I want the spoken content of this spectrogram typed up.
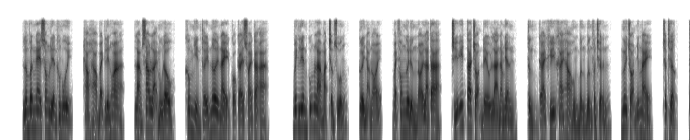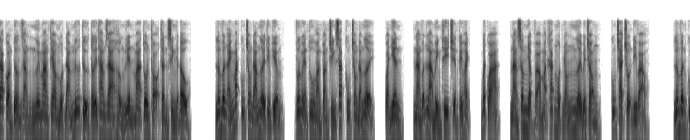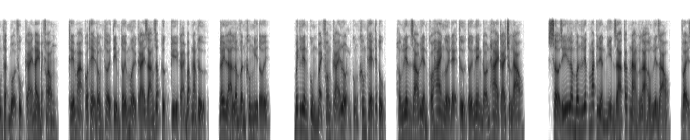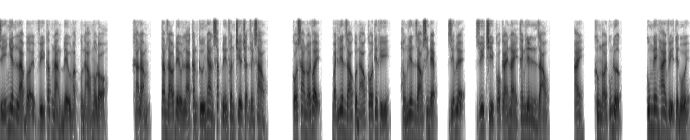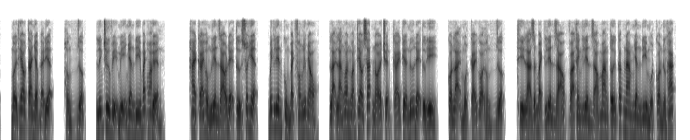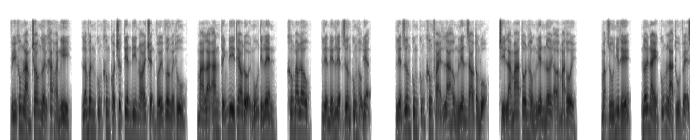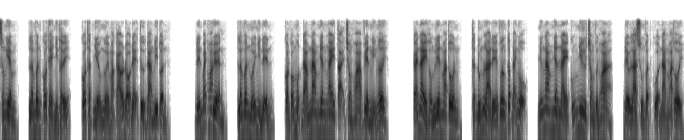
Lâm vân nghe xong liền không vui, hảo hảo bạch liên hoa, làm sao lại mù đâu, không nhìn thấy nơi này có cái xoái ca a. Bích liên cũng là mặt trầm xuống, cười nhạo nói, bạch phong ngươi đừng nói là ta, chí ít ta chọn đều là nam nhân, từng cái khí khái hào hùng bừng bừng phân chấn ngươi chọn những này, chật chược, ta còn tưởng rằng ngươi mang theo một đám nữ tử tới tham gia hồng liên ma tôn thọ thần sinh nhật đâu. Lâm vân ánh mắt cũng trong đám người tìm kiếm, vương nguyện thu hoàn toàn chính xác cũng trong đám người, quả nhiên, nàng vẫn là mình thi triển kế hoạch, bất quá, nàng xâm nhập vào mặt khác một nhóm người bên trong, cũng trà trộn đi vào. Lâm vân cũng thật bội phục cái này bạch phong, thế mà có thể đồng thời tìm tới mười cái dáng dấp cực kỳ cải bắp nam tử, đây là lâm vân không nghĩ tới. Bích liên cùng bạch phong cãi lộn cũng không thể tiếp tục, hồng liên giáo liền có hai người đệ tử tới nên đón hai cái trưởng lão. Sở dĩ lâm vân liếc mắt liền nhìn ra các nàng là hồng liên giáo vậy dĩ nhiên là bởi vì các nàng đều mặc quần áo màu đỏ. Khá lắm, tam giáo đều là căn cứ nhan sắc đến phân chia trận doanh sao? Có sao nói vậy, bạch liên giáo quần áo có tiên khí, hồng liên giáo xinh đẹp, diễm lệ, duy chỉ có cái này thanh liên giáo. Ai, không nói cũng được. Cung nên hai vị tiền bối, mời theo ta nhập đại điện, hồng dược, linh chư vị mỹ nhân đi bách hoa huyền hai cái hồng liên giáo đệ tử xuất hiện, bích liên cùng bạch phong lướt nhau, lại là ngoan ngoan theo sát nói chuyện cái kia nữ đệ tử đi, còn lại một cái gọi hồng dược, thì là dẫn bạch liên giáo và thanh liên giáo mang tới các nam nhân đi một con đường khác vì không làm cho người khác hoài nghi, lâm vân cũng không có trước tiên đi nói chuyện với vương nguyệt thu, mà là an tính đi theo đội ngũ tiến lên, không bao lâu, liền đến liệt dương cung hậu điện. Liệt dương cung cũng không phải là hồng liên giáo tổng bộ, chỉ là ma tôn hồng liên nơi ở mà thôi. Mặc dù như thế, nơi này cũng là thủ vệ sông nghiêm, lâm vân có thể nhìn thấy, có thật nhiều người mặc áo đỏ đệ tử đang đi tuần. Đến bách hoa huyện, lâm vân mới nhìn đến, còn có một đám nam nhân ngay tại trong hoa viên nghỉ ngơi. Cái này hồng liên ma tôn, thật đúng là đế vương cấp đãi ngộ, những nam nhân này cũng như trong vườn hoa, đều là sủng vật của nàng mà thôi.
